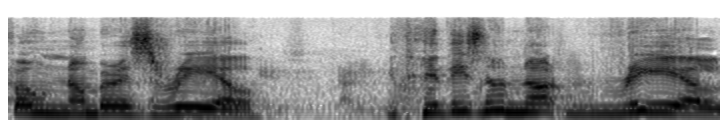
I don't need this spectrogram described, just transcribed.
phone number is real. these are not real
